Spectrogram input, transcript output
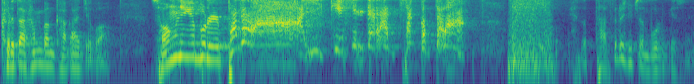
그러다가 한번 가가지고 성령의 불을 받아라! 이 귀신들아 착것들아 해서 다 쓰러질지도 모르겠어요.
